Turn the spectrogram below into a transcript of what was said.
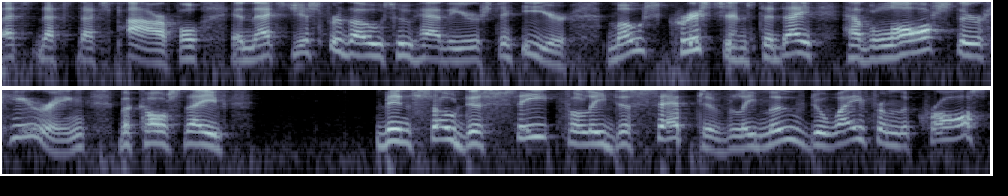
That's, that's, that's powerful, and that's just for those who have ears to hear. Most Christians today have lost their hearing because they've been so deceitfully, deceptively moved away from the cross.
